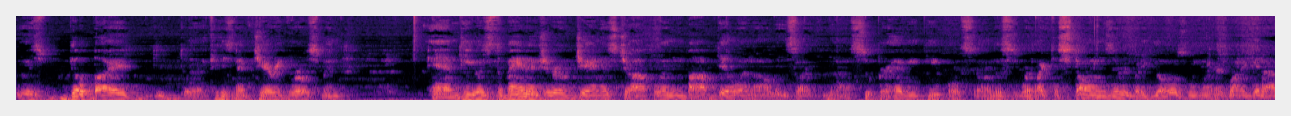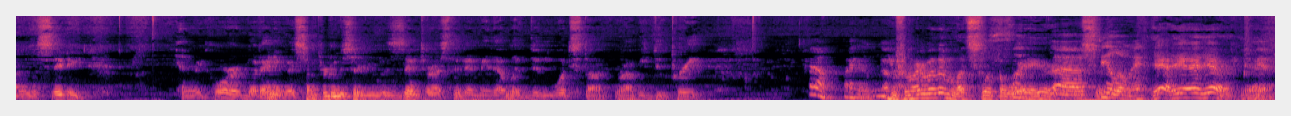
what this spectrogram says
it was built by I think his name Jerry Grossman, and he was the manager of Janis Joplin, Bob Dylan, all these like you know, super heavy people. So this is where like the Stones, everybody goes when they want to get out of the city and record. But anyway, some producer who was interested in me that lived in Woodstock, Robbie Dupree Oh, I know. You familiar with him? Let's slip slip, away. Or, uh, steal away. Yeah, yeah, yeah, yeah,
